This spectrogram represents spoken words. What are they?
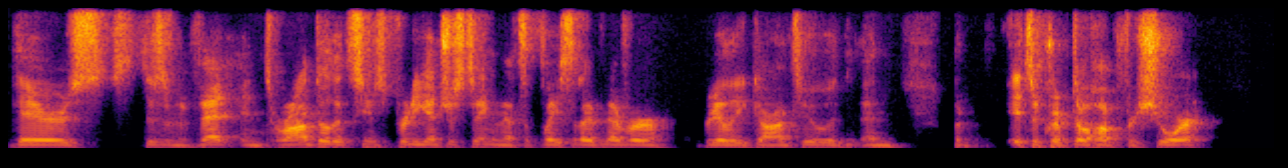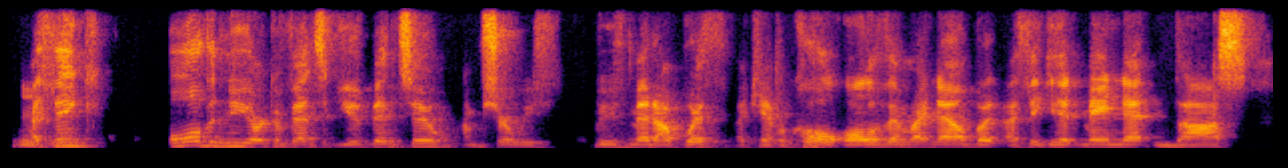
There's there's an event in Toronto that seems pretty interesting, and that's a place that I've never really gone to, and, and but it's a crypto hub for sure. Mm-hmm. I think all the New York events that you've been to, I'm sure we've we've met up with. I can't recall all of them right now, but I think you hit Mainnet and DOS.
